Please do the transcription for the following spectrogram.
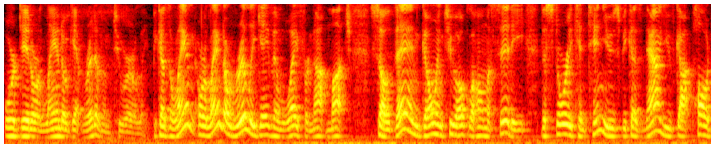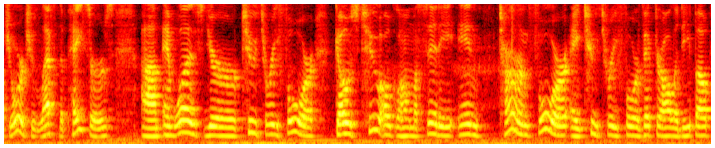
or did Orlando get rid of him too early? Because Orlando, really gave him away for not much. So then going to Oklahoma City, the story continues because now you've got Paul George who left the Pacers um, and was your two, three, four, goes to Oklahoma City in turn for a two, three, four Victor Oladipo.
